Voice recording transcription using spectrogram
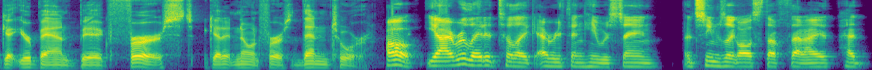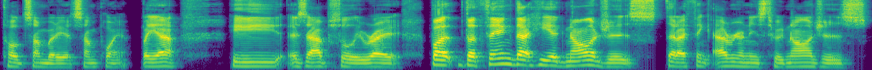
get your band big first, get it known first, then tour. Oh, yeah, I related to like everything he was saying. It seems like all stuff that I had told somebody at some point. But yeah, he is absolutely right. But the thing that he acknowledges that I think everyone needs to acknowledge is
